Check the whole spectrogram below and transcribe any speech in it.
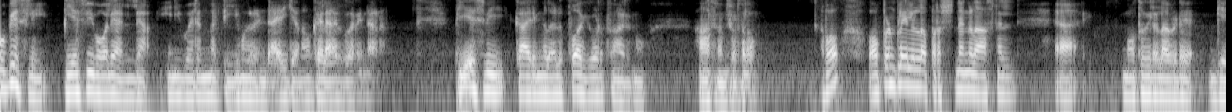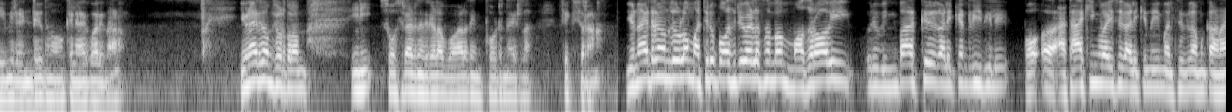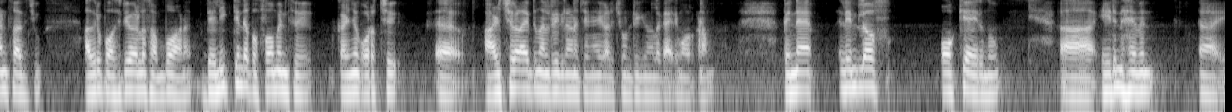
ഒബ്വിയസ്ലി പി എസ് വി പോലെ അല്ല ഇനി വരുന്ന ടീമുകൾ ഉണ്ടായിരിക്കുക. നമുക്ക് എല്ലാവർക്കും അറിയുന്നതാണ്. പി എസ് വി കാര്യങ്ങൾ എളുപ്പമാക്കി കൊടുത്തതായിരുന്നു ആശ്രമിച്ചിടത്തോളം അപ്പോൾ ഓപ്പൺ പ്ലേയിലുള്ള പ്രശ്നങ്ങൾ ആസ്നൽ മൊത്തത്തിലുള്ള അവരുടെ ഗെയിമിലുണ്ട് എന്ന് നമുക്ക് എല്ലാവർക്കും അറിയുന്നതാണ്. യുണൈറ്റഡ് സംബന്ധിച്ചിടത്തോളം ഇനി സോസിലാറ്റിനെതിരെയുള്ള വളരെ ഇമ്പോർട്ടന്റ് ആയിട്ടുള്ള ഫിക്സറാണ് യുണൈറ്റഡ് സംബന്ധിച്ചോളം മറ്റൊരു പോസിറ്റീവ് ആയിട്ടുള്ള സംഭവം മൊസറാവി ഒരു വിങ് ബാക്ക് കളിക്കേണ്ട രീതിയിൽ അറ്റാക്കിംഗ് വൈസ് കളിക്കുന്ന ഈ മത്സരത്തിൽ നമുക്ക് കാണാൻ സാധിച്ചു. അതൊരു പോസിറ്റീവ് ആയിട്ടുള്ള സംഭവമാണ്. ഡെലിക്റ്റിന്റെ പെർഫോമൻസ് കഴിഞ്ഞ കുറച്ച് ആഴ്ചകളായിട്ട് നല്ല രീതിയിലാണ് ചെങ്ങായി കളിച്ചുകൊണ്ടിരിക്കുന്ന കാര്യം ഓർക്കണം. പിന്നെ ലിൻഡ്ലോഫ് ഓക്കെ ആയിരുന്നു. എഡിൻ ഹെവൻ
